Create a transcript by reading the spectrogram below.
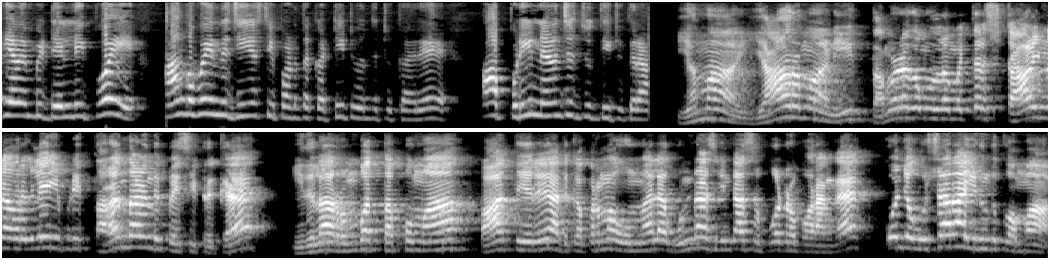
கிளம்பி டெல்லி போய் அங்க போய் இந்த ஜிஎஸ்டி பணத்தை கட்டிட்டு வந்துட்டு இருக்காரு அப்படின்னு நினைச்சு சுத்திட்டு இருக்கிறான் ஏமா யாருமா நீ? தமிழக முதலமைச்சர் ஸ்டாலின் அவர்களே இப்படி தரந்தாழ்ந்து பேசிட்டு இருக்க இதெல்லாம் ரொம்ப தப்புமா? பாத்துரு அதுக்கப்புறமா உன் மேல குண்டாஸ் கிண்டாஸ் போட்டுற போறாங்க. கொஞ்சம் உஷாரா இருந்துக்கோமா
